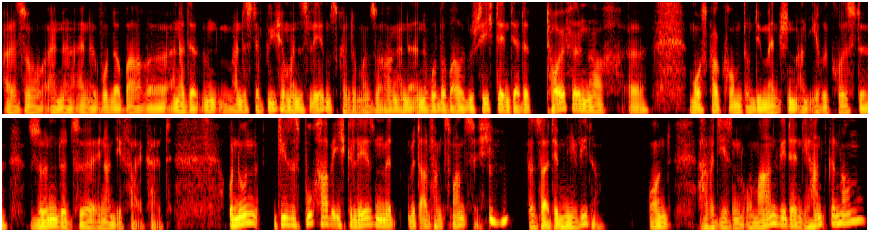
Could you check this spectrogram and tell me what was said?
Also eine, eine wunderbare, einer der, eines der Bücher meines Lebens, könnte man sagen. Eine, eine wunderbare Geschichte, in der der Teufel nach äh, Moskau kommt und die Menschen an ihre größte Sünde zu erinnern, die Feigheit. Und nun, dieses Buch habe ich gelesen mit, mit Anfang 20, mhm. seitdem nie wieder und habe diesen Roman wieder in die Hand genommen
